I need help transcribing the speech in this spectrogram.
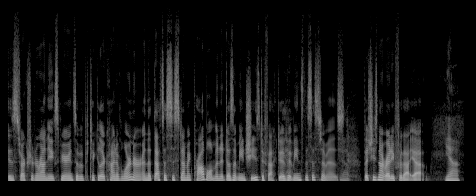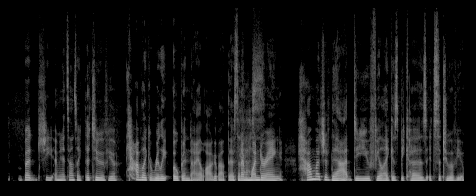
is structured around the experience of a particular kind of learner and that that's a systemic problem and it doesn't mean she's defective yeah. it means the system is yeah. but she's not ready for that yet yeah but she i mean it sounds like the two of you have like a really open dialogue about this and yes. i'm wondering how much of that do you feel like is because it's the two of you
